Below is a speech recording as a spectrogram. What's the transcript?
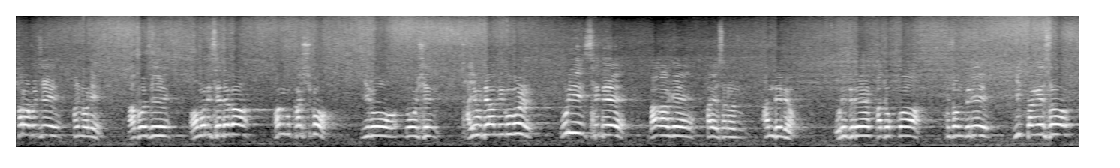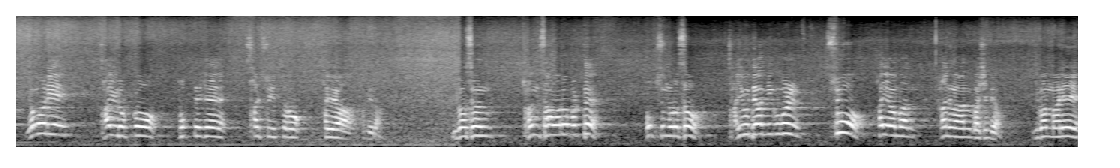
할아버지, 할머니, 아버지, 어머니 세대가 건국하시고 이루어 놓으신 자유대한민국을 우리 세대에 망하게 하여서는 안 되며 우리들의 가족과 후손들이 이 땅에서 영원히 자유롭고 복되게 살 수 있도록 하여야 합니다. 이것은 현상으로 볼 때 목숨으로서 자유대한민국을 수호하여야만 가능한 것이며 이것만이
